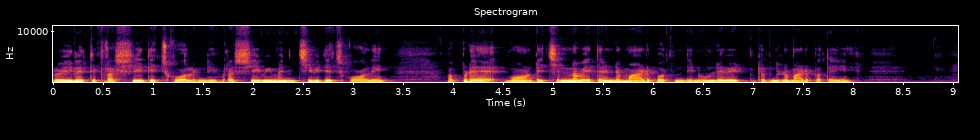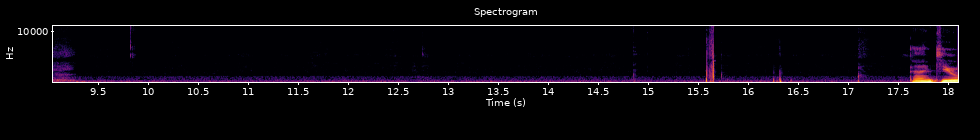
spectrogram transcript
రొయ్యలు అయితే ఫ్రెష్వి తెచ్చుకోవాలండి. ఫ్రెష్వి మంచివి తెచ్చుకోవాలి. అప్పుడే బాగుంటాయి. చిన్నవి అయితే అంటే మాడిపోతుంది. నూనెలో వేయటంలో మాడిపోతాయి. Thank you.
